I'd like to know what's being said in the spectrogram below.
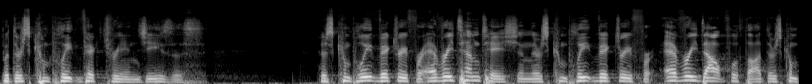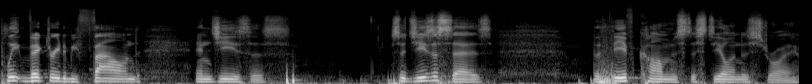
but there's complete victory in Jesus. There's complete victory for every temptation. There's complete victory for every doubtful thought. There's complete victory to be found in Jesus. So Jesus says, The thief comes to steal and destroy,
